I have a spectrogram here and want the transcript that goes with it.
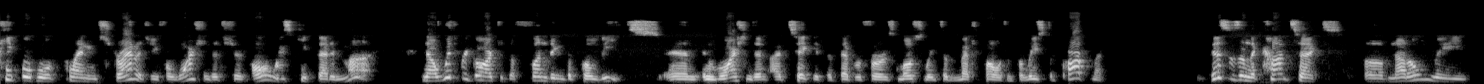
people who are planning strategy for Washington should always keep that in mind. Now, with regard to the funding the police, and in Washington, I take it that that refers mostly to the Metropolitan Police Department. This is in the context of not only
